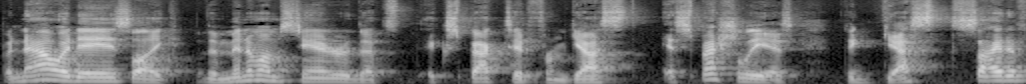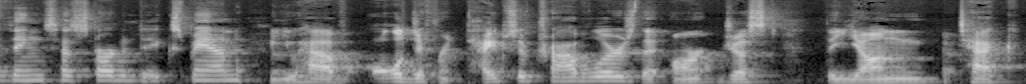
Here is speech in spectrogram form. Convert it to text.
But nowadays, like the minimum standard that's expected from guests, especially as the guest side of things has started to expand, you have all different types of travelers that aren't just the young tech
